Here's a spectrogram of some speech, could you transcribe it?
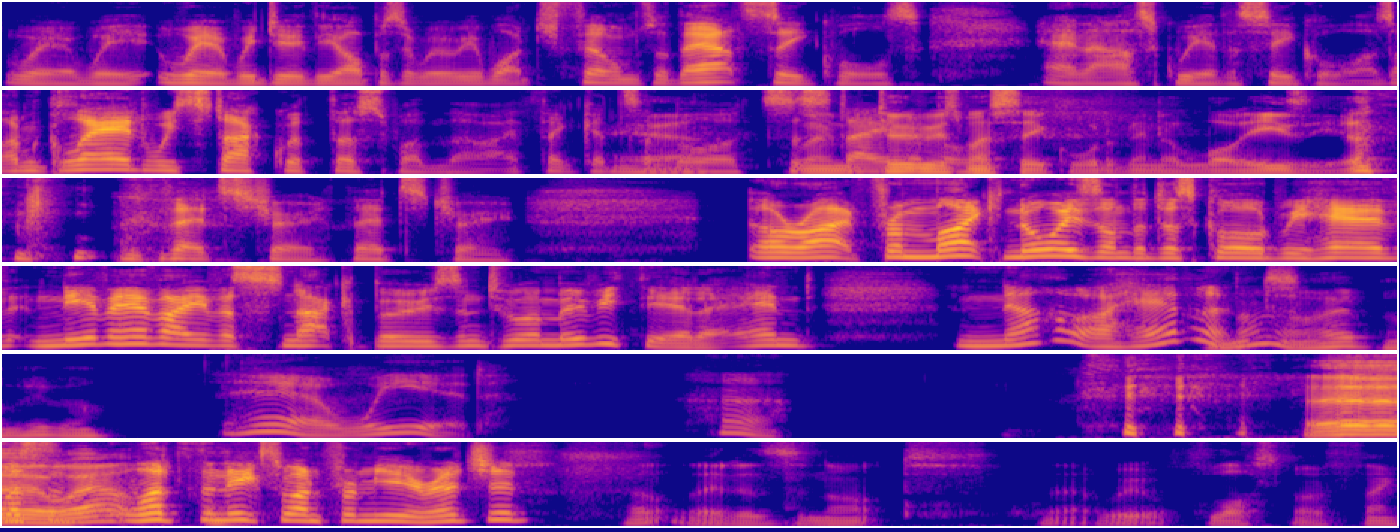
Where we where we do the opposite, where we watch films without sequels and ask where the sequel was. I'm glad we stuck with this one though. I think it's Yeah. a more I mean, sustainable. Dude, who's my sequel would have been a lot easier. That's true. That's true. All right, from Mike Noise on the Discord, we have never have I ever snuck booze into a movie theater, and no, I haven't. No, I haven't either. Yeah, weird. Huh. Uh, What's, the, well, what's the next one from you, Richard? Oh, that is not. Uh, we've lost my thing.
